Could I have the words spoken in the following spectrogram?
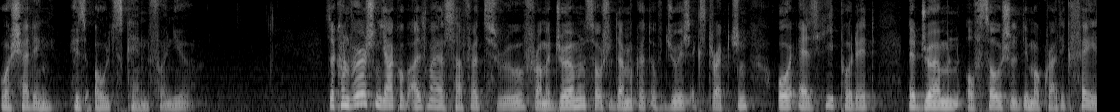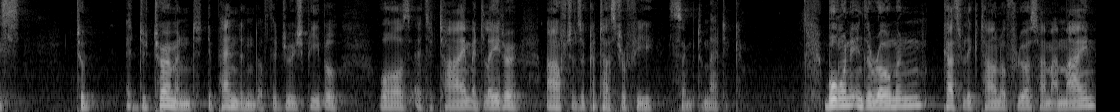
was shedding his old skin for new. The conversion Jakob Altmaier suffered through from a German social democrat of Jewish extraction, or as he put it, a German of social democratic faith, to a determined dependent of the Jewish people, was at the time and later after the catastrophe symptomatic. Born in the Roman Catholic town of Flörsheim am Main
